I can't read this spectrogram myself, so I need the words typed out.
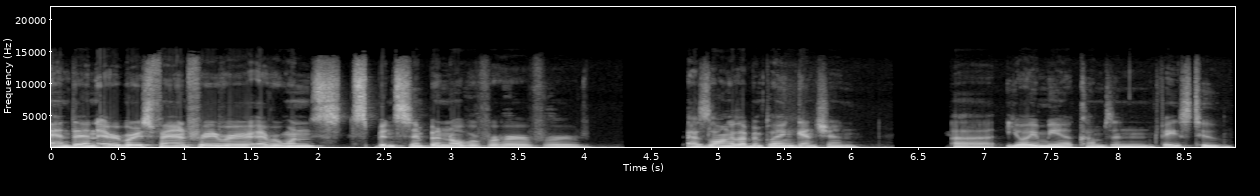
And then everybody's fan favorite, everyone's been simping over for her for as long as I've been playing Genshin. Uh, Yoimiya comes in phase two,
